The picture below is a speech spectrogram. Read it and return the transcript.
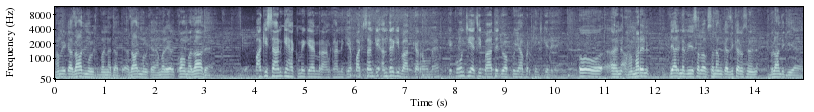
ہم ایک آزاد ملک بننا چاہتے ہیں آزاد ملک ہے ہمارے قوم آزاد ہے۔ پاکستان کے حق میں کیا عمران خان نے کیا؟ پاکستان کے اندر کی بات کر رہا ہوں میں کہ کون سی ایسی بات ہے جو آپ کو یہاں پر کھینچ کے لے وہ ہمارے پیارے نبی صلی اللہ علیہ وسلم کا ذکر اس نے بلند کیا ہے۔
